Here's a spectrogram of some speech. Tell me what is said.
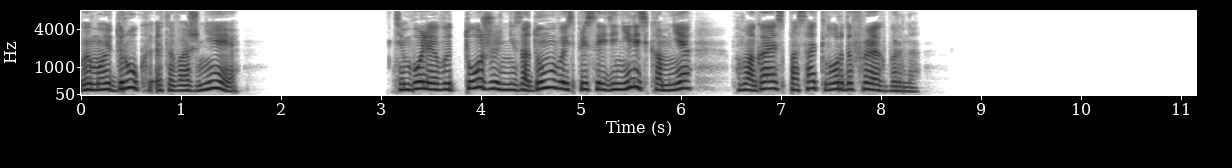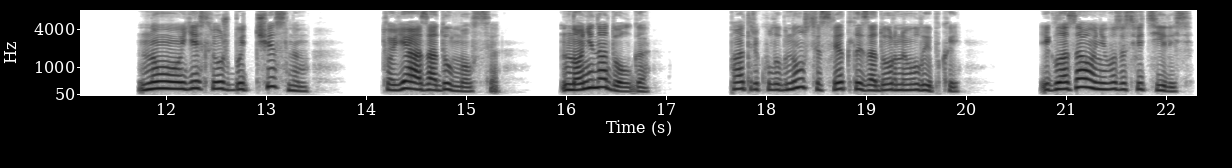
Вы мой друг, это важнее. Тем более вы тоже, не задумываясь, присоединились ко мне, помогая спасать лорда Фрехберна. Ну, если уж быть честным, то я задумался, но ненадолго». Патрик улыбнулся светлой задорной улыбкой — и глаза у него засветились.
